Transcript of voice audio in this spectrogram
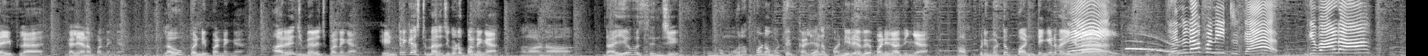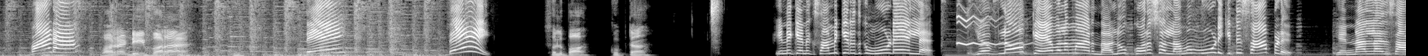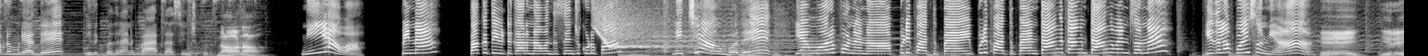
லைஃப்ல கல்யாணம் பண்ணுங்க. லவ் பண்ணி பண்ணுங்க. அரேஞ்ச் மேரேஜ் பண்ணுங்க. இன்டர் காஸ்ட் மேரேஜ் கூட பண்ணுங்க. ஆனா தயவு செஞ்சு உங்க முறப்பனை மட்டும் கல்யாணம் பண்ணிடவே பண்ணிடாதீங்க. அப்படி மட்டும் பண்ணிட்டீங்கன்னு வைங்களேன். என்னடா பண்ணிட்டு இருக்க இங்க வாடா. வாடா. வரேன்டி வரேன். டேய் டேய். சொல்லுப்பா கூப்பிட்டா? இன்னைக்கு எனக்கு சமைக்கிறதுக்கு மூடே இல்ல. எவ்ளோ கேவலமா இருந்தாலும் குறை சொல்லாம மூடிக்கிட்டு சாப்பிடு. என்னால அது சாப்பிட முடியாது. இதுக்கு பதிலா எனக்கு வேற ஏதாவது செஞ்சு கொடு. நானா? நீயாவா? பின்ன பக்கத்து வீட்டுக்காரனா வந்து செஞ்சு கொடுப்பான் நிச்சயம் ஆகும்போது என் முறை பொண்ணை நான் அப்படி பார்த்துப்பேன் இப்படி பார்த்துப்பேன் தாங்க தாங்க தாங்குவேன்னு சொன்னேன் இதெல்லாம் போய் சொன்னியா? ஏய் இரு.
